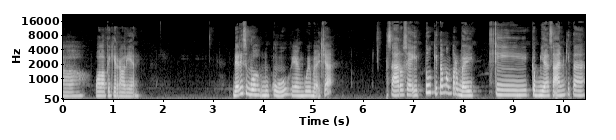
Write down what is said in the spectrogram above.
uh, pola pikir kalian. Dari sebuah buku yang gue baca, seharusnya itu kita memperbaiki kebiasaan kita.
